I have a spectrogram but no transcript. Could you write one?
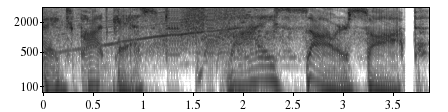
Effect Podcast by Soursop.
